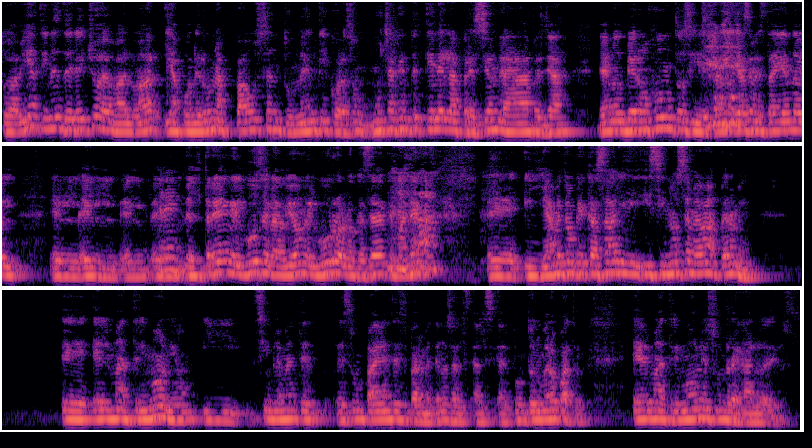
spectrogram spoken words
todavía tienes derecho a evaluar y a poner una pausa en tu mente y corazón. Mucha gente tiene la presión de, ah, pues ya, ya nos vieron juntos y ya se me está yendo el, el, el, el, tren, el bus, el avión, el burro, lo que sea que maneja, eh, y ya me tengo que casar y, y, si no se me va, espérame. Eh, el matrimonio, y simplemente es un paréntesis para meternos al, al, al punto número cuatro, el matrimonio es un regalo de Dios.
